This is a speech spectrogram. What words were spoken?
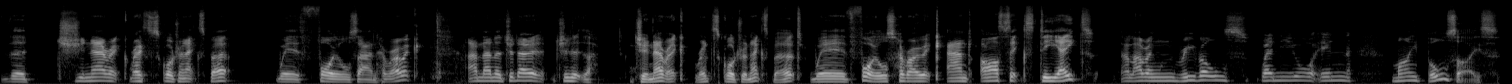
the generic Red Squadron Expert with foils and Heroic, and then a generic, gen- generic Red Squadron Expert with foils, Heroic, and R6D8, allowing rerolls when you're in my bullseyes.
